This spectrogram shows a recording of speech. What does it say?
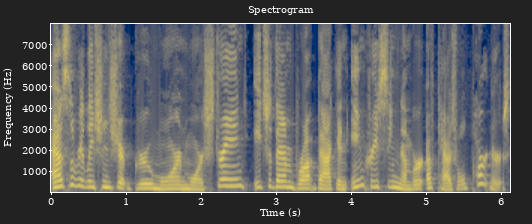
As the relationship grew more and more strained, each of them brought back an increasing number of casual partners.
